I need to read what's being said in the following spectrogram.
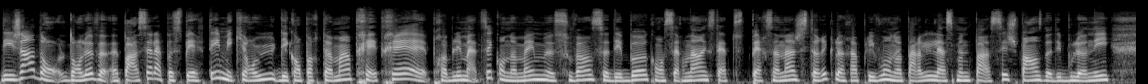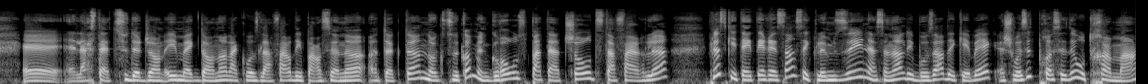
des gens dont, dont l'œuvre a passé à la prospérité, mais qui ont eu des comportements très, très problématiques. On a même souvent ce débat concernant le statut de personnage historique. Le Rappelez-vous, on a parlé la semaine passée, je pense, de déboulonner euh, la statue de John A. MacDonald à cause de l'affaire des pensionnats autochtones. Donc, c'est comme une grosse patate chaude, affaire-là. Puis là, ce qui est intéressant, c'est que le Musée national des beaux-arts de Québec a choisi de procéder autrement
